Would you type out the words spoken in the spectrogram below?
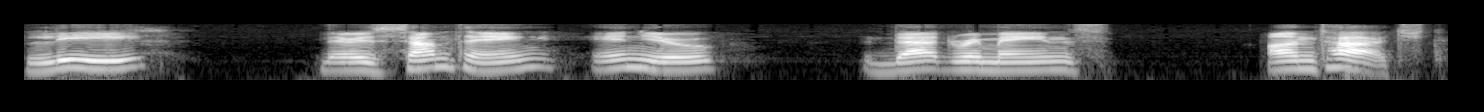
Lee, there is something in you that remains untouched.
